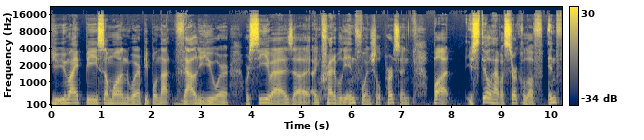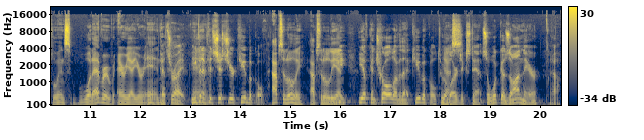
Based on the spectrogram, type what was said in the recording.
you, you might be someone where people not value you or or see you as an incredibly influential person, but you still have a circle of influence, whatever area you're in. That's right. Even if it's just your cubicle, absolutely, absolutely, and you, you have control over that cubicle to a large extent. So what goes on there, yeah.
